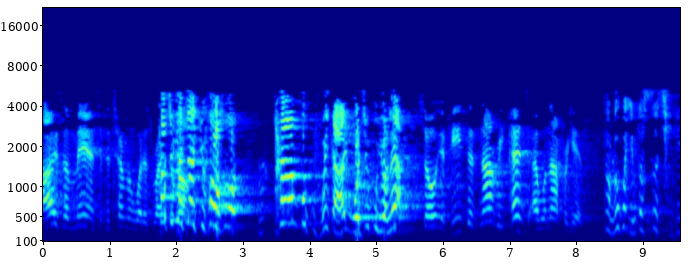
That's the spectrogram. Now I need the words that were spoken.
eyes of man to determine what is right 他 and 就用 wrong. 这句话说，他不悔改，我就不原谅。 So if he does not repent, I will not forgive. 那如果有的事情你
